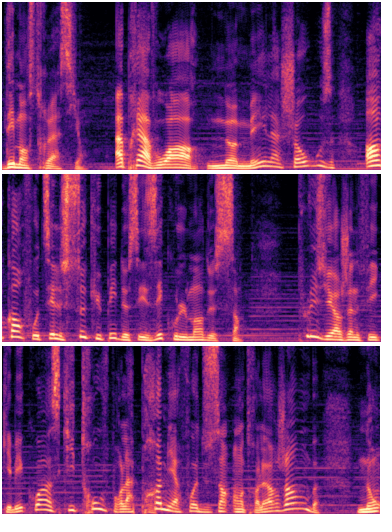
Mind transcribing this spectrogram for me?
des menstruations. Après avoir nommé la chose, encore faut-il s'occuper de ces écoulements de sang. Plusieurs jeunes filles québécoises qui trouvent pour la première fois du sang entre leurs jambes n'ont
